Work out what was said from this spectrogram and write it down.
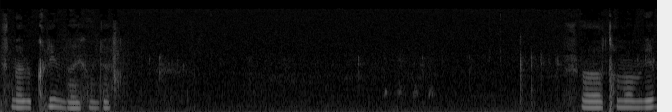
Şunları bir kırayım da ilk önce. Şöyle tamamlayayım.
